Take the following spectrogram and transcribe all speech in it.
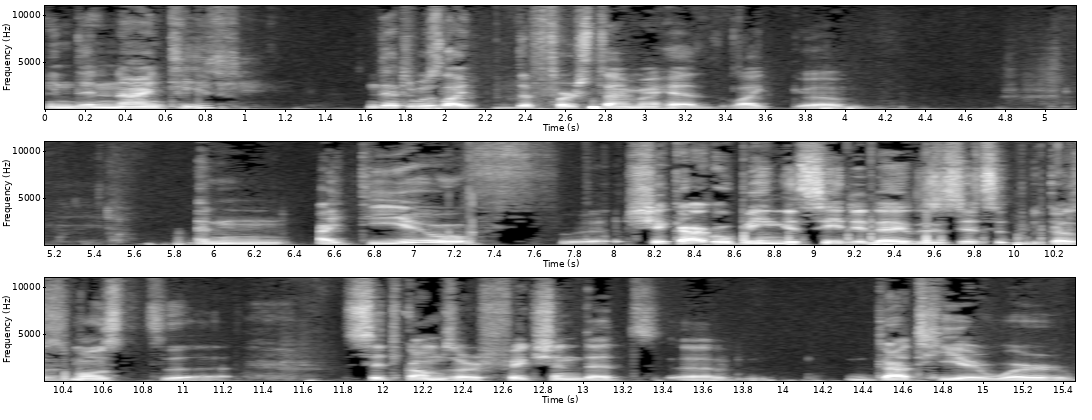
in the 90s. That was like the first time I had like um, an idea of uh, Chicago being a city that existed because most uh, sitcoms or fiction that uh, got here were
